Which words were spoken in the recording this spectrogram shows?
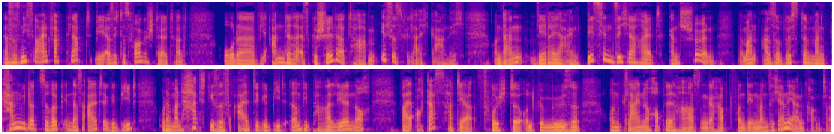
dass es nicht so einfach klappt, wie er sich das vorgestellt hat. Oder wie andere es geschildert haben, ist es vielleicht gar nicht. Und dann wäre ja ein bisschen Sicherheit ganz schön, wenn man also wüsste, man kann wieder zurück in das alte Gebiet oder man hat dieses alte Gebiet irgendwie parallel noch, weil auch das hat ja Früchte und Gemüse und kleine Hoppelhasen gehabt, von denen man sich ernähren konnte.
